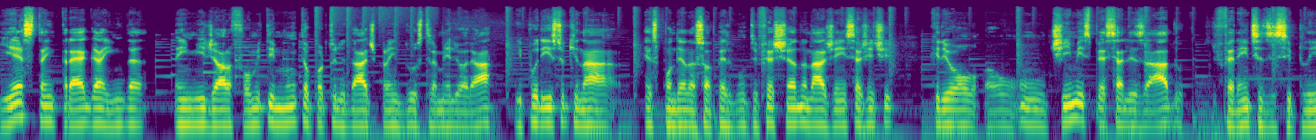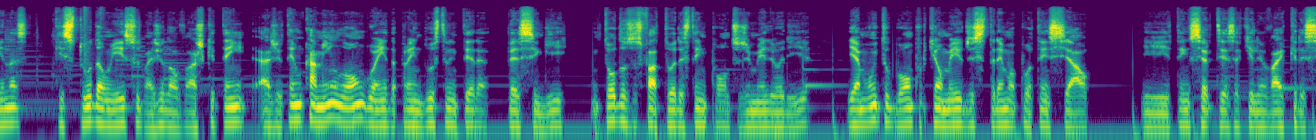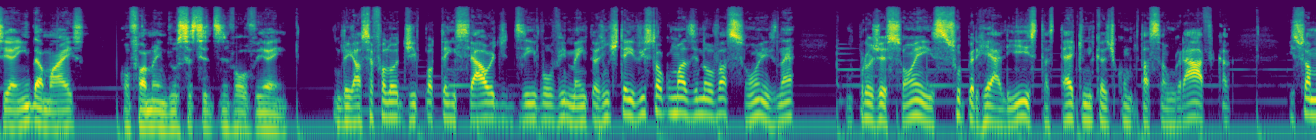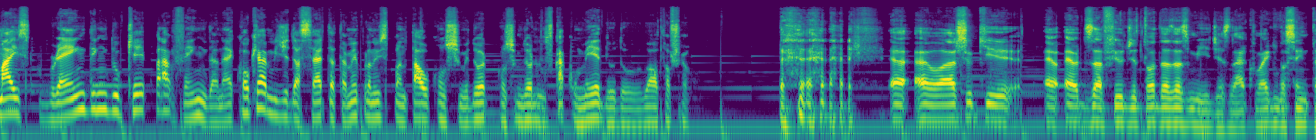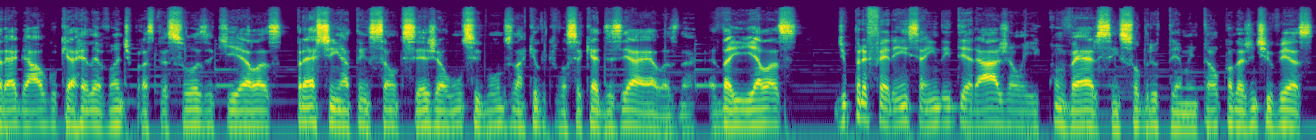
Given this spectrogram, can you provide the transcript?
E esta entrega ainda em mídia hora fome tem muita oportunidade para a indústria melhorar e por isso que na respondendo a sua pergunta e fechando na agência a gente criou um, um time especializado, diferentes disciplinas que estudam isso, mas de novo, acho que tem, a gente tem um caminho longo ainda para a indústria inteira perseguir. Em todos os fatores tem pontos de melhoria e é muito bom porque é um meio de extremo potencial e tenho certeza que ele vai crescer ainda mais conforme a indústria se desenvolver ainda. Legal, você falou de potencial e de desenvolvimento. A gente tem visto algumas inovações, né? Projeções super realistas, técnicas de computação gráfica, isso é mais branding do que para venda, né? Qual é a medida certa também para não espantar o consumidor, o consumidor não ficar com medo do, do out? É, eu acho que é, é, o desafio de todas as mídias, né? Como é que você entrega algo que é relevante para as pessoas e que elas prestem atenção, que seja alguns segundos naquilo que você quer dizer a elas, né? É daí elas, de preferência, ainda interajam e conversem sobre o tema. Então, quando a gente vê as,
